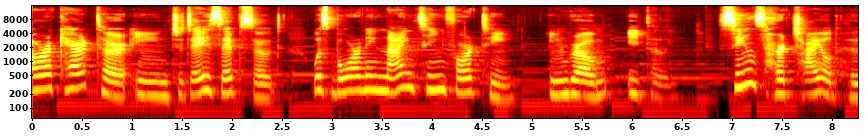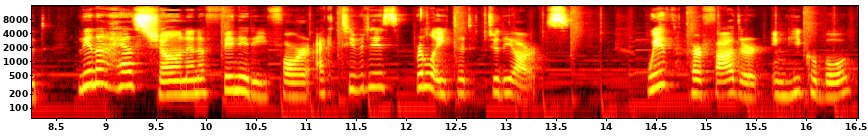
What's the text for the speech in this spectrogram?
Our character in today's episode was born in 1914 in Rome, Italy. Since her childhood, Lina has shown an affinity for activities related to the arts. With her father, Enrico Bo,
